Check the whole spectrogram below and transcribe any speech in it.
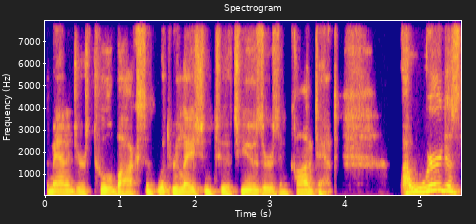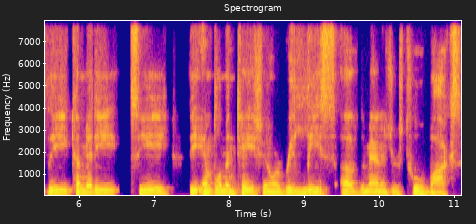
the manager's toolbox with relation to its users and content. Uh, where does the committee see the implementation or release of the manager's toolbox?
